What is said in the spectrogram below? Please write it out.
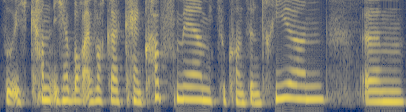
So, ich kann, ich habe auch einfach gerade keinen Kopf mehr, mich zu konzentrieren. Ähm,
